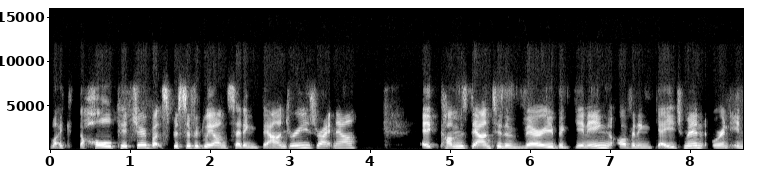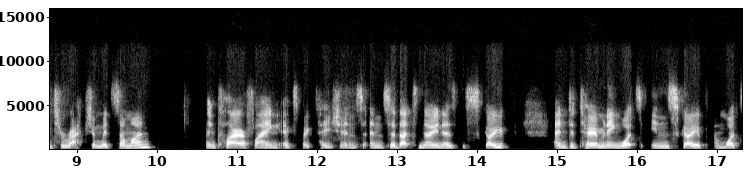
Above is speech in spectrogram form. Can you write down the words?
like the whole picture, but specifically on setting boundaries right now. It comes down to the very beginning of an engagement or an interaction with someone and clarifying expectations. And so that's known as the scope and determining what's in scope and what's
